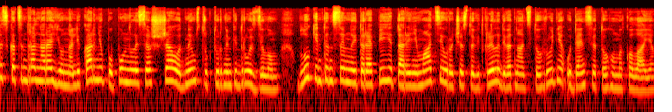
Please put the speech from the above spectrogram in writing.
Володарська центральна районна лікарня поповнилася ще одним структурним підрозділом. Блок інтенсивної терапії та реанімації урочисто відкрили 19 грудня у День Святого Миколая.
